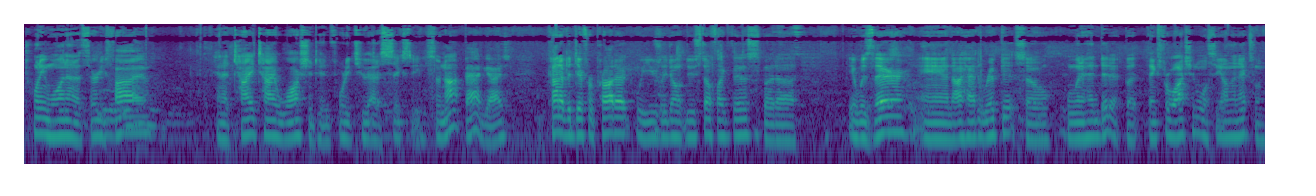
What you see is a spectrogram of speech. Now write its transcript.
21 out of 35. And a Ty Ty Washington, 42 out of 60. So not bad, guys. Kind of a different product. We usually don't do stuff like this, but uh, it was there and I hadn't ripped it, so we went ahead and did it. But thanks for watching. We'll see you on the next one.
